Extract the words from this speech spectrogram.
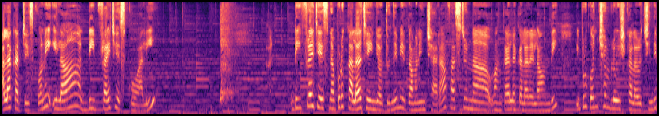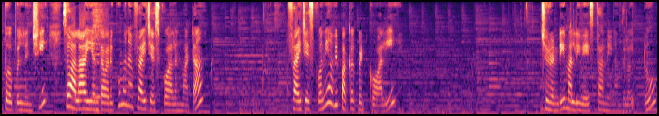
అలా కట్ చేసుకొని ఇలా డీప్ ఫ్రై చేసుకోవాలి. డీప్ ఫ్రై చేసినప్పుడు కలర్ చేంజ్ అవుతుంది. మీరు గమనించారా? ఫస్ట్ ఉన్న వంకాయల కలర్ ఎలా ఉంది? ఇప్పుడు కొంచెం బ్లూష్ కలర్ వచ్చింది పర్పుల్ నుంచి. సో అలా అయ్యేంత వరకు మనం ఫ్రై చేసుకోవాలన్నమాట. ఫ్రై చేసుకొని అవి పక్కకు పెట్టుకోవాలి. చూడండి మళ్ళీ వేస్తాను నేను అందులో ఇప్పుడు.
